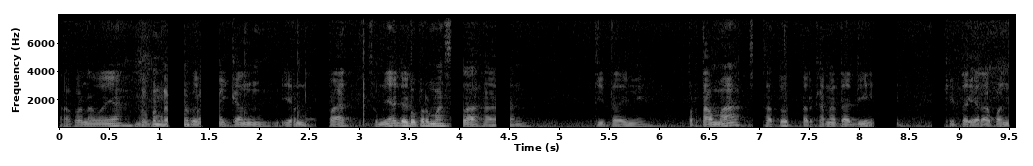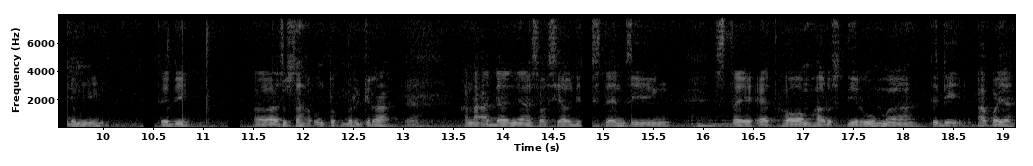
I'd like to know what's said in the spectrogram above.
apa namanya berbaikan yang tepat. Sebenarnya ada dua permasalahan kita ini. Pertama satu karena tadi kita era pandemi jadi eh, susah untuk bergerak ya. Karena adanya social distancing stay at home harus di rumah. Jadi apa ya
